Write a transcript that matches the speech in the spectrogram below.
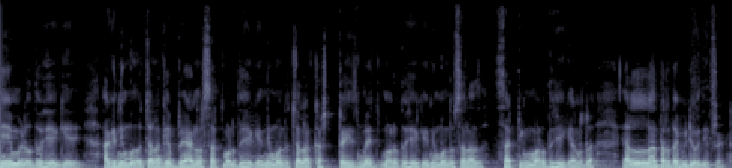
ನೇಮ್ ಇಡೋದು ಹೇಗೆ? ಹಾಗೆ ನಿಮ್ಮೊಂದು ಚಾನಲ್ಗೆ ಬ್ಯಾನರ್ ಸೆಟ್ ಮಾಡೋದು ಹೇಗೆ? ನಿಮ್ಮೊಂದು ಚಾನಲ್ ಕಸ್ಟೈಸ್ಮೇಜ್ ಮಾಡೋದು ಹೇಗೆ? ನಿಮ್ಮೊಂದು ಚಾನಲ್ ಸೆಟ್ಟಿಂಗ್ ಮಾಡೋದು ಹೇಗೆ ಅನ್ನೋದು ಎಲ್ಲ ಥರದ ವಿಡಿಯೋ ಇದೆ ಫ್ರೆಂಡ್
